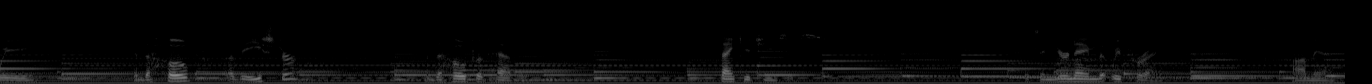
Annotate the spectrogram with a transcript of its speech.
we in the hope of Easter and the hope of heaven. Thank you, Jesus. It's in your name that we pray. Amen.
